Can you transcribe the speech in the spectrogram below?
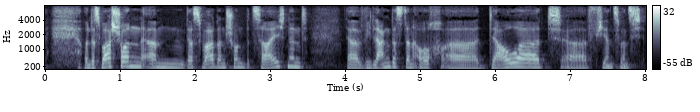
und das war schon, ähm, das war dann schon bezeichnend, äh, wie lang das dann auch äh, dauert. 24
